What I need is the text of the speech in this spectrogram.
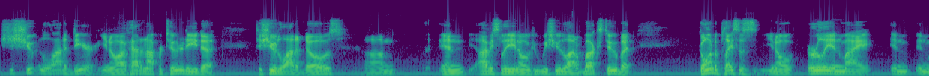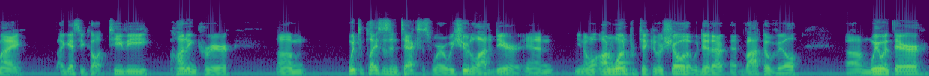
just shooting a lot of deer. You know, I've had an opportunity to to shoot a lot of does, um, and obviously, you know, we shoot a lot of bucks too. But going to places, you know, early in my in in my, I guess you call it TV hunting career, um, went to places in Texas where we shoot a lot of deer, and you know, on one particular show that we did at, at Vatoville, um, we went there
